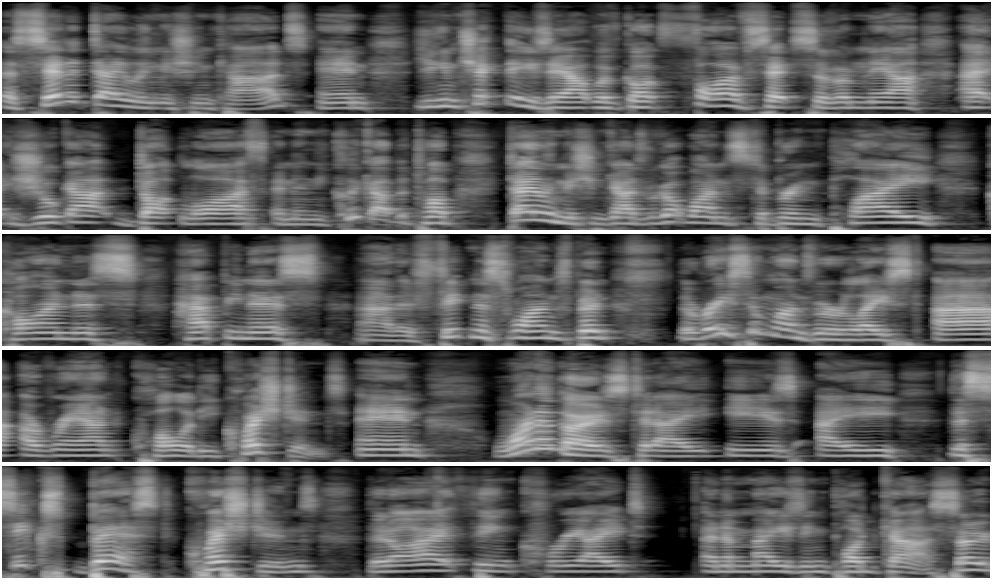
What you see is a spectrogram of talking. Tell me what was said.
a set of daily mission cards, and you can check these out. We've got five sets of them now at sugar.life, and then you click up the top, daily mission cards. We've got ones to bring play, kindness, happiness. Uh, there's fitness ones, but the recent ones were released are around quality questions, and one of those today is a the six best questions that I think create an amazing podcast. So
